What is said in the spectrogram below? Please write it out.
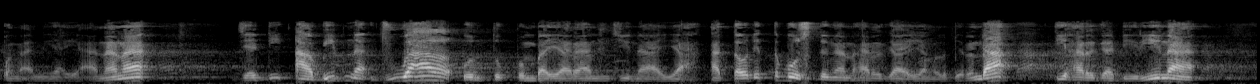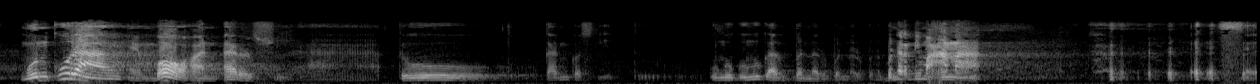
penganiayaan anak jadi Abibna jual untuk pembayaran jinayah atau ditebus dengan harga yang lebih rendah di harga dirina. Mun kurang embohan arsyha tuh kan kos gitu. Ungguk-ungguk kan bener-bener bener bener. Di mana?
